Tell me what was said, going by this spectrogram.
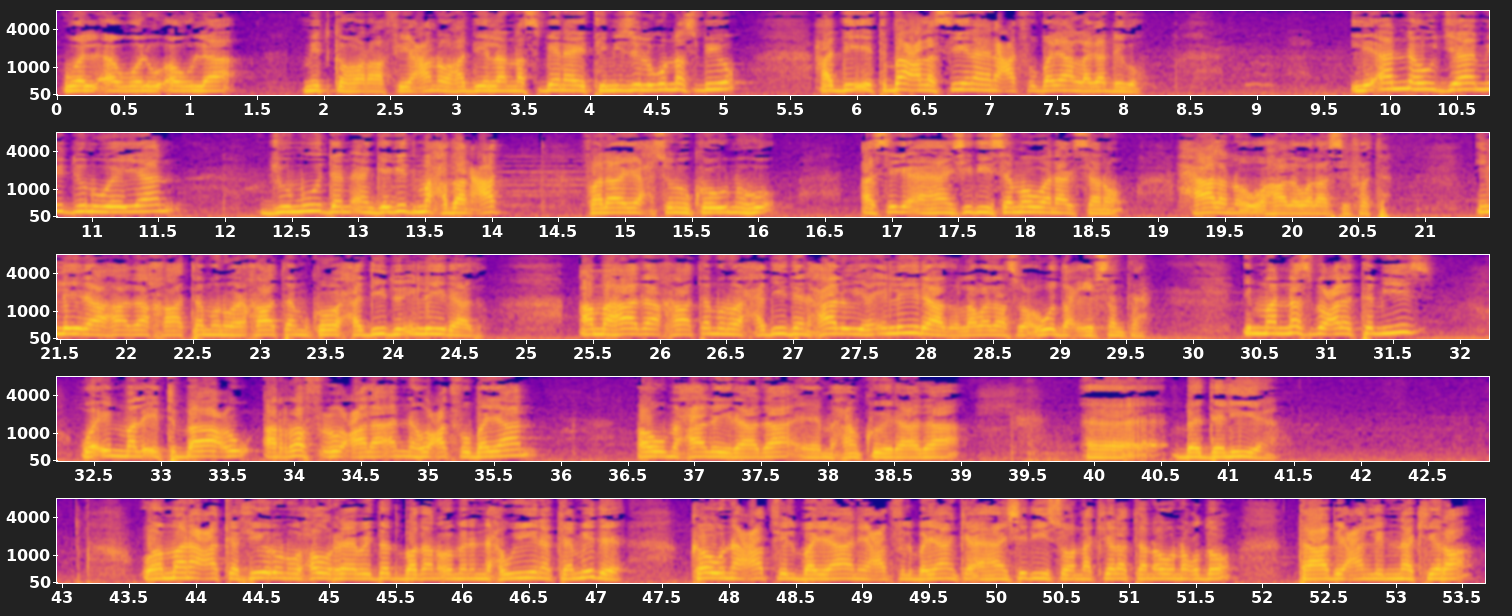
Waalawalu awlaa midka horaa fiican oo haddii la nasbinayo timizi lagu nasbiyo haddii itbaac la siinayana cadfu bayaan laga dhigo. Liannahu jaamidun weeyaan jumuudan angegid maxdan cad falaa yaxsunu kownuhu asiga ahaanshidiisa ma wanaagsano xaalan oo u ahaado walaa sifatan in la yidhahdo haadaa khaatamun w khaatamkoo xadiidun in la yidhaahdo. Ama haadaa khaatamun wa xadiidan xaal uu yahay in la yidhaahdo labadaas waa ugu daciifsan tahay ima annasbu cala atamyiiz wa ima alitbaacu alrafcu calaa anahu cadfu bayaan aw maxaa la yidhaahdaa maxaan ku irahdaa badeliya wa manaca kathiiru wuxuu reebay dad badan oo min anaxwiyiina kamide kowna cadfi lbayaani cadfi lbayaanka ahaanshadiisoo nakiratan ou noqdo taabican linakira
